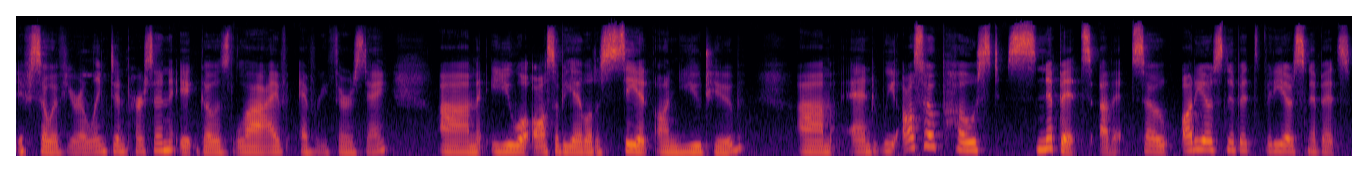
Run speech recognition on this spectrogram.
If so, if you're a LinkedIn person, it goes live every Thursday. Um, you will also be able to see it on YouTube. Um, and we also post snippets of it. So, audio snippets, video snippets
